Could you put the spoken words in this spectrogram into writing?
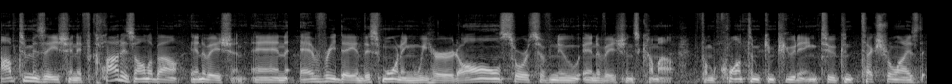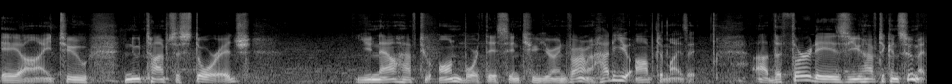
optimization, if cloud is all about innovation, and every day, and this morning we heard all sorts of new innovations come out, from quantum computing to contextualized AI to new types of storage, you now have to onboard this into your environment. How do you optimize it? Uh, the third is you have to consume it.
